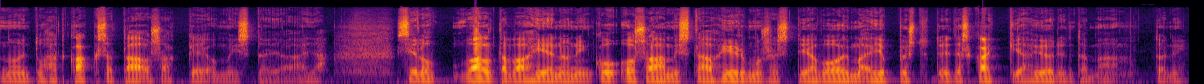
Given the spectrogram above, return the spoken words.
noin 1200 osakkeenomistajaa ja siellä on valtava hieno niin kuin osaamista on hirmuisesti ja voima, ei ole pystytty edes kaikkia hyödyntämään, mutta niin,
